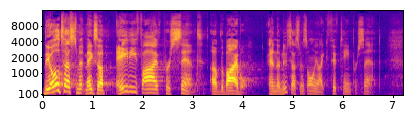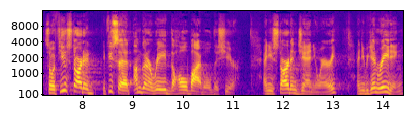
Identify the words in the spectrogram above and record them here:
The Old Testament makes up 85% of the Bible, and the New Testament is only like 15%. So if you started, if you said, I'm going to read the whole Bible this year, and you start in January, and you begin reading,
